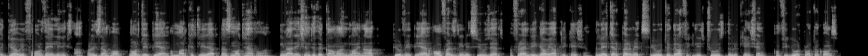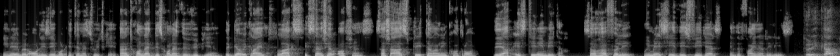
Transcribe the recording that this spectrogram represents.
a GUI for their Linux app. For example, NordVPN, a market leader, does not have one. In addition to the command line app, PureVPN offers Linux users a friendly GUI application. The latter permits you to graphically choose the location, configure protocols, enable or disable Internet switch key, and connect disconnect the VPN. The GUI client lacks essential options, such as split tunneling control. The app is still in beta, So hopefully, we may see these features in the final release. To recap,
